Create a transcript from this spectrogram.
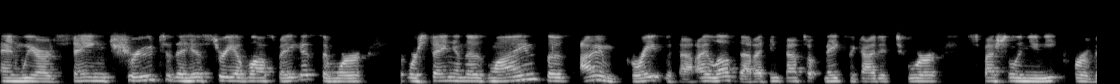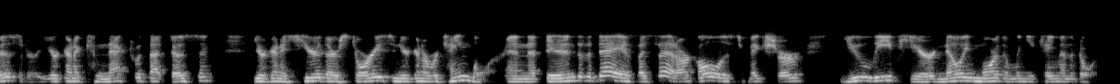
and we are staying true to the history of Las Vegas and we're we're staying in those lines, those I am great with that. I love that. I think that's what makes a guided tour special and unique for a visitor. You're going to connect with that docent you're going to hear their stories and you're going to retain more. And at the end of the day, as I said, our goal is to make sure you leave here knowing more than when you came in the doors.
